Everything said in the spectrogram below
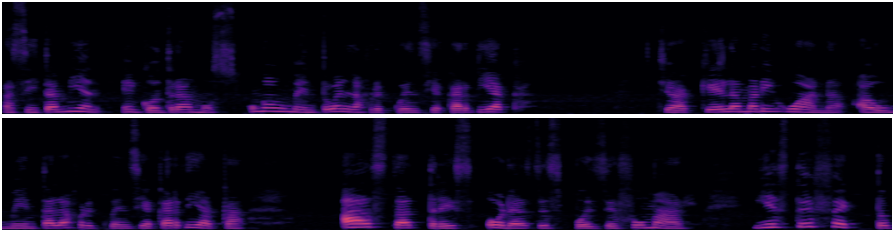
Así también encontramos un aumento en la frecuencia cardíaca, ya que la marihuana aumenta la frecuencia cardíaca hasta tres horas después de fumar y este efecto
